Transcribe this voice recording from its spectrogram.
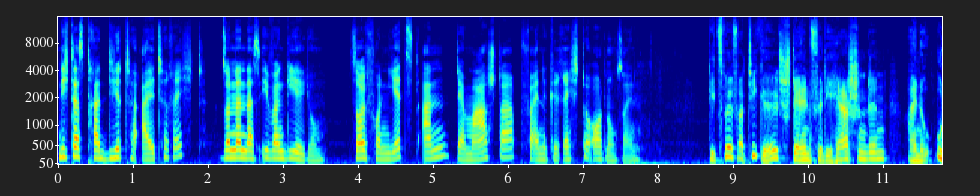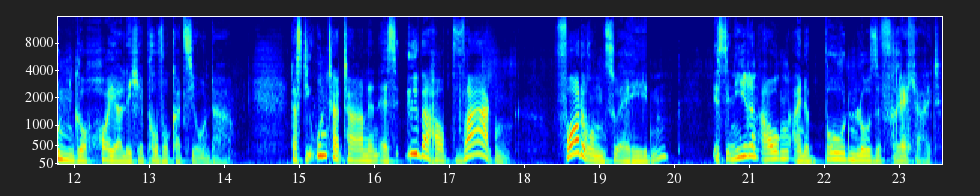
Nicht das tradierte alte Recht, sondern das Evangelium soll von jetzt an der Maßstab für eine gerechte Ordnung sein. Die zwölf Artikel stellen für die Herrschenden eine ungeheuerliche Provokation dar. Dass die Untertanen es überhaupt wagen, Forderungen zu erheben, ist in ihren Augen eine bodenlose Frechheit,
